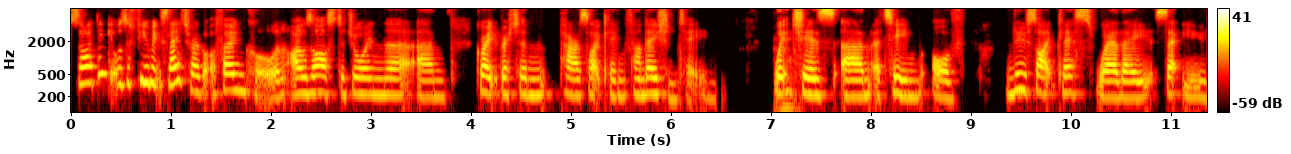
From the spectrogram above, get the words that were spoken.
So I think it was a few weeks later I got a phone call and I was asked to join the um, Great Britain Paracycling Foundation team, oh. which oh. is um, a team of new cyclists where they set you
